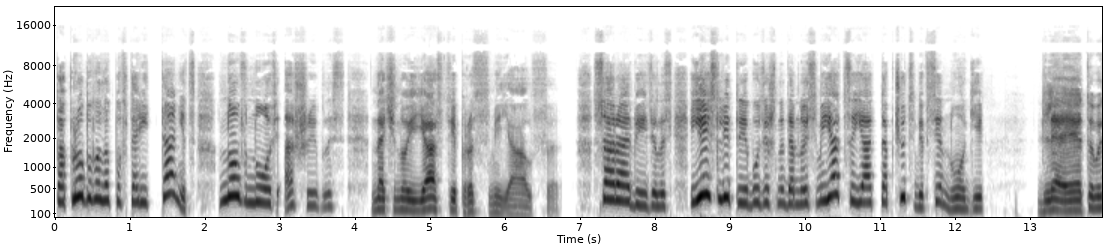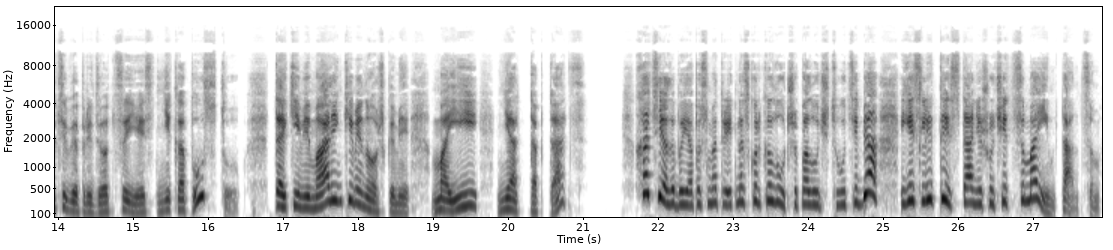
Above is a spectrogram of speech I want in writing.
попробовала повторить танец, но вновь ошиблась. Ночной ястреб рассмеялся. Сара обиделась. «Если ты будешь надо мной смеяться, я оттопчу тебе все ноги». Для этого тебе придется есть не капусту. Такими маленькими ножками мои не оттоптать. Хотела бы я посмотреть, насколько лучше получится у тебя, если ты станешь учиться моим танцам,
